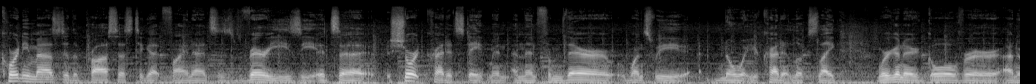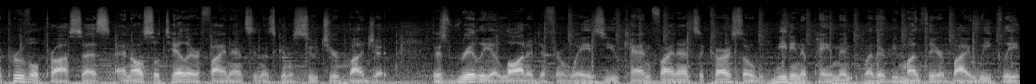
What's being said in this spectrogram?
Courtenay Mazda, the process to get finance is very easy. It's a short credit statement, and then from there, once we know what your credit looks like, we're going to go over an approval process and also tailor financing that's going to suit your budget. There's really a lot of different ways you can finance a car, so meeting a payment, whether it be monthly or bi-weekly,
